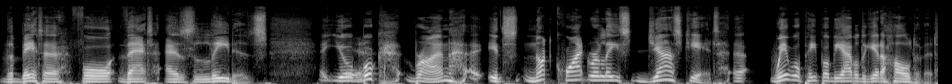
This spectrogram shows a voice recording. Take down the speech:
the better for that as leaders. Your yeah. book, Brian, it's not quite released just yet. Uh, where will people be able to get a hold of it?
